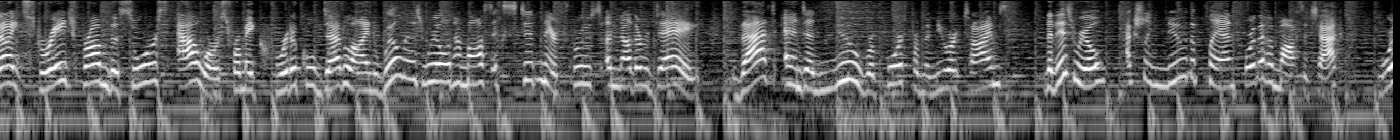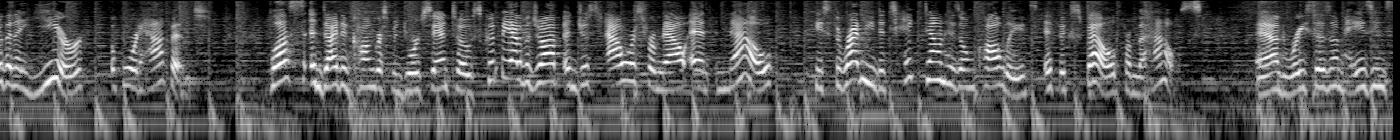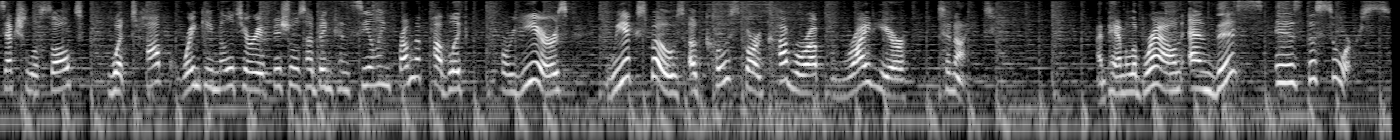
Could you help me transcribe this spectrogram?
Tonight, straight from the source, hours from a critical deadline. Will Israel and Hamas extend their truce another day? That and a new report from the New York Times that Israel actually knew the plan for the Hamas attack more than a year before it happened. Plus, indicted Congressman George Santos could be out of a job in just hours from now, and now he's threatening to take down his own colleagues if expelled from the House. And racism, hazing, sexual assault, what top ranking military officials have been concealing from the public for years. We expose a Coast Guard cover up right here tonight. I'm Pamela Brown, and this is The Source.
